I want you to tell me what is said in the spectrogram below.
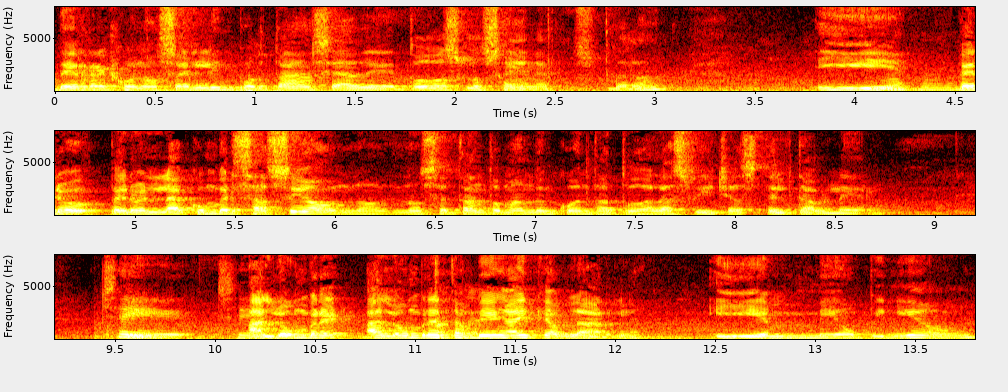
de reconocer la importancia de todos los géneros, ¿verdad? Y, pero, pero en la conversación no, no se están tomando en cuenta todas las fichas del tablero. Sí, Eh, sí. Al hombre, al hombre también hay que hablarle. Y en mi opinión,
